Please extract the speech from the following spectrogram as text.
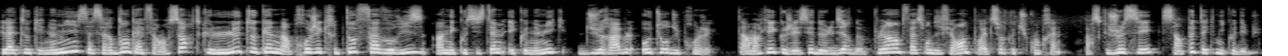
La tokenomie, ça sert donc à faire en sorte que le token d'un projet crypto favorise un écosystème économique durable autour du projet. T'as remarqué que j'ai essayé de le dire de plein de façons différentes pour être sûr que tu comprennes. Parce que je sais, c'est un peu technique au début.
